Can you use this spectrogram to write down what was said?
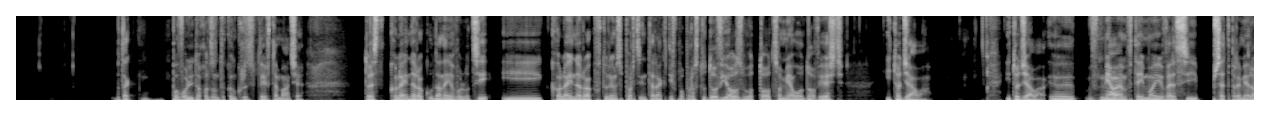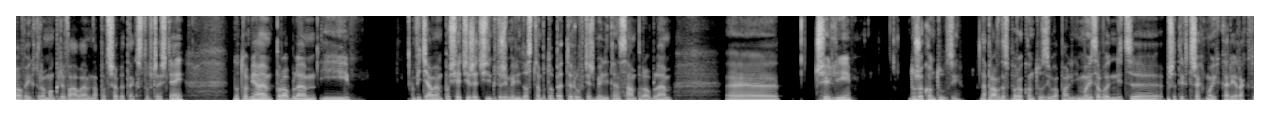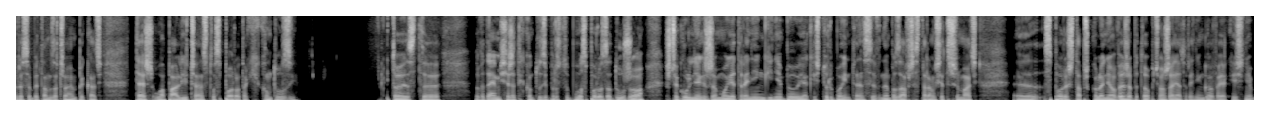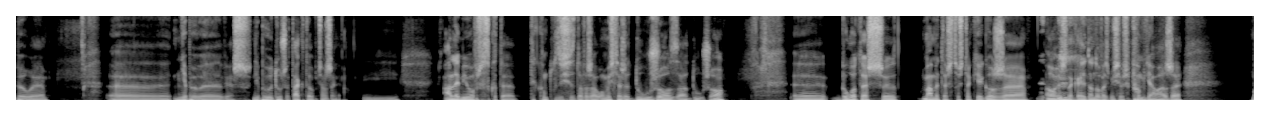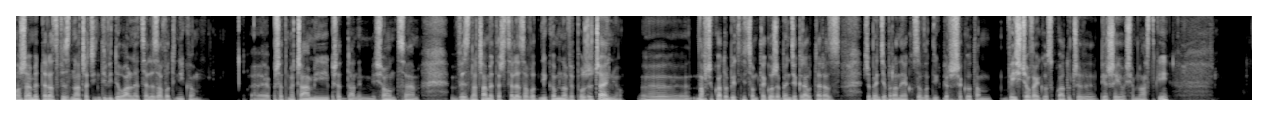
Bo tak powoli dochodząc do konkluzji tutaj w temacie. To jest kolejny rok udanej ewolucji i kolejny rok, w którym Sports Interactive po prostu dowiozło to, co miało dowieść i to działa. I to działa. Y, miałem w tej mojej wersji przedpremierowej, którą ogrywałem na potrzeby tekstu wcześniej, no to miałem problem i widziałem po sieci, że ci, którzy mieli dostęp do bety, również mieli ten sam problem, y, czyli dużo kontuzji naprawdę sporo kontuzji łapali. I moi zawodnicy przy tych trzech moich karierach, które sobie tam zacząłem pykać, też łapali często sporo takich kontuzji. I to jest. E, no wydaje mi się, że tych kontuzji po prostu było sporo za dużo. Szczególnie, że moje treningi nie były jakieś turbointensywne, bo zawsze staram się trzymać e, spory sztab szkoleniowy, żeby te obciążenia treningowe jakieś nie były. E, nie były, wiesz, nie były duże, tak? Te obciążenia. I ale mimo wszystko te, tych kontuzji się zdarzało, myślę, że dużo za dużo. Y, było też, mamy też coś takiego, że, o, jeszcze taka jedna nowość mi się przypomniała, że możemy teraz wyznaczać indywidualne cele zawodnikom y, przed meczami, przed danym miesiącem. Wyznaczamy też cele zawodnikom na wypożyczeniu. Na przykład obietnicą tego, że będzie grał teraz, że będzie brany jako zawodnik pierwszego tam wyjściowego składu, czy pierwszej osiemnastki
